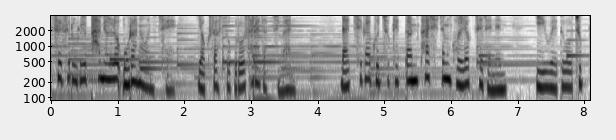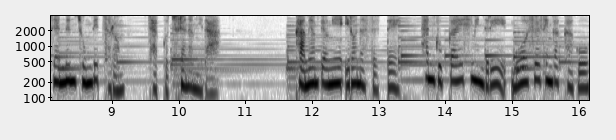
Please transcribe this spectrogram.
스스로를 파멸로 몰아넣은 채 역사 속으로 사라졌지만 나치가 구축했던 파시즘 권력 체제는 이후에도 죽지 않는 좀비처럼 자꾸 출현합니다. 감염병이 일어났을 때 한 국가의 시민들이 무엇을 생각하고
